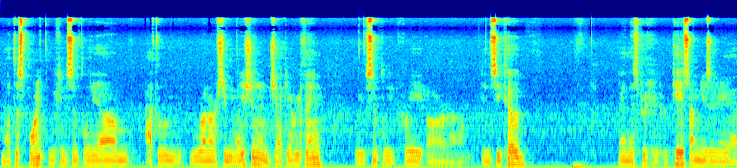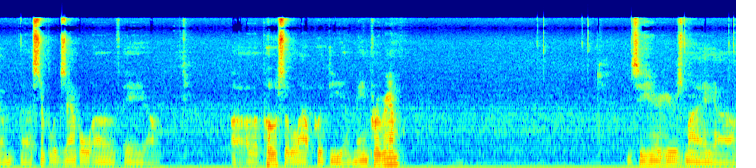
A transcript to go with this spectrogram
And at this point, we can simply, um, after we run our simulation and check everything, we simply create our um, NC code. In this particular case, I'm using a, um, a simple example of a, uh, of a post that will output the uh, main program. You see here, here's my uh,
